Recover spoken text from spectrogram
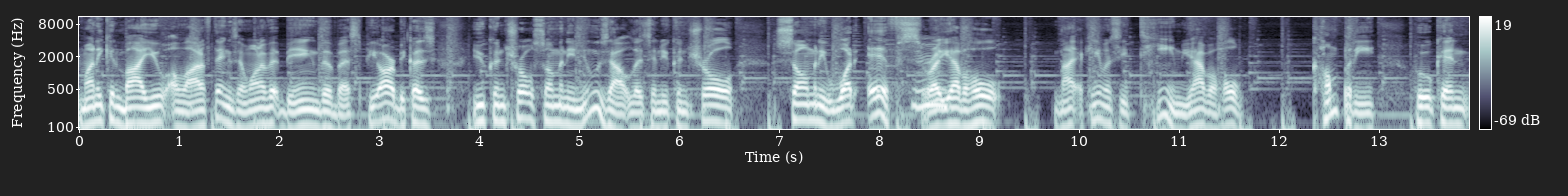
Money can buy you a lot of things, and one of it being the best PR because you control so many news outlets and you control so many what ifs, right? Mm. You have a whole, not, I can't even say team, you have a whole company who can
